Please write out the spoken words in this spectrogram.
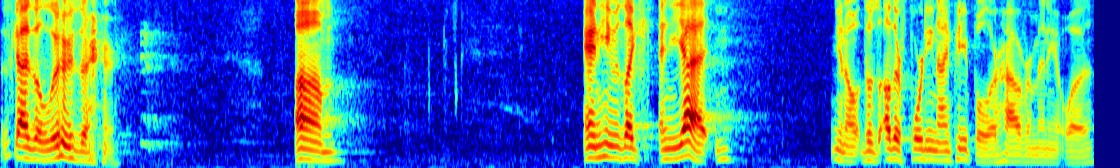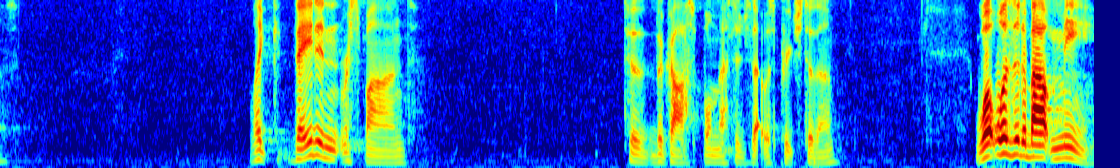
This guy's a loser. Um, and he was like, and yet, you know, those other 49 people, or however many it was, like, they didn't respond to the gospel message that was preached to them. What was it about me?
